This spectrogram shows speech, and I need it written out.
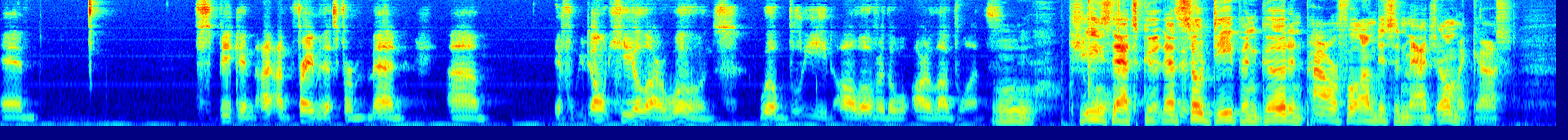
and speaking I, i'm framing this for men um, if we don't heal our wounds we'll bleed all over the our loved ones Ooh, jeez, that's good. That's so deep and good and powerful. I'm just imagining. Oh my gosh.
